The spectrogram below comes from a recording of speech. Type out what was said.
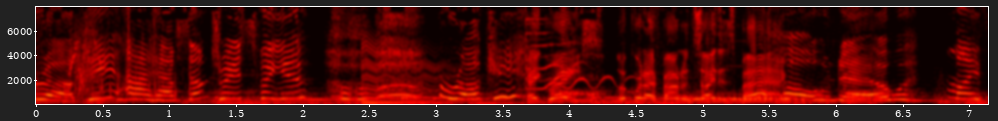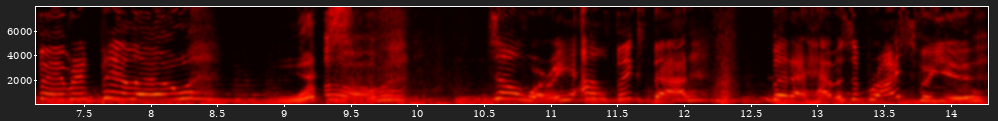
Rocky, I have some treats for you! Rocky? Hey, Grace, look what I found inside this bag. Oh no! My favorite pillow! Whoops. Oh, don't worry, I'll fix that. But I have a surprise for you.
